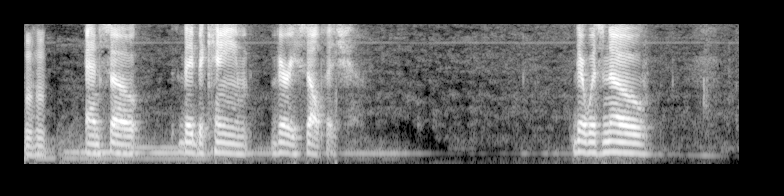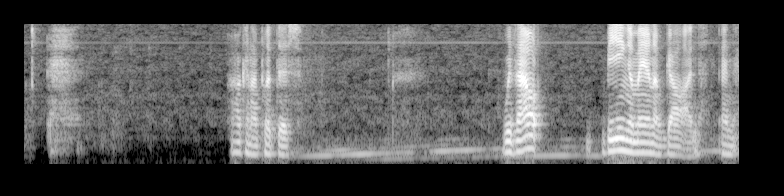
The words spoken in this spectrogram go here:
Mm-hmm. And so they became very selfish. There was no. How can I put this? Without being a man of God and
